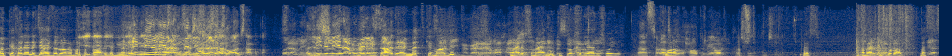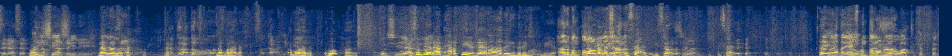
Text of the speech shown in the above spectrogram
أوكي خلينا نجهز ألوان البرتقالي دقيقة الحين مين اللي يلعب ومين اللي يساعد؟ سؤال مسابقة سامي. مين اللي يلعب ومين اللي يساعد؟ هذه عمتك يا ماجد. معلش مع ممكن توخر لي هذا شوية. ورا. حاضر حاضر بس. طبعا شباب بس. ياسر ياسر أنا شيء لا لا لا تكفى عبد الله عبد الله. نبغاها لك ابغاها لك والله ابغاها لك عشان في ألعاب حركية غيرها هذا يقدر يجري فيها. هذا بنطلون ولا إيش هذا؟ يساعد يساعد. يساعد. إيه هذا إيش بنطلون هذا؟ الله تكفلت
